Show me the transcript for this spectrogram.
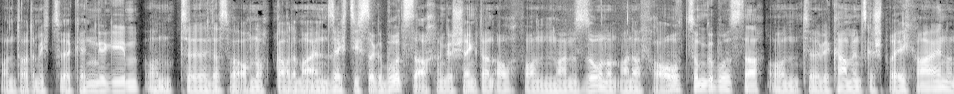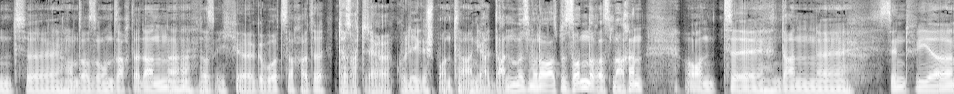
und hatte mich zu erkennen gegeben und äh, das war auch noch gerade mein 60. Geburtstag, ein Geschenk dann auch von meinem Sohn und meiner Frau zum Geburtstag und äh, wir kamen ins Gespräch rein und unser Sohn sagte dann, dass ich Geburtstag hatte. Da sagte der Kollege spontan, ja, dann müssen wir doch was Besonderes machen. Und äh, dann äh, sind wir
